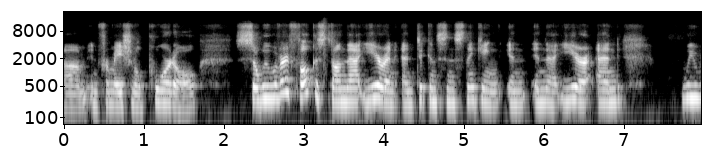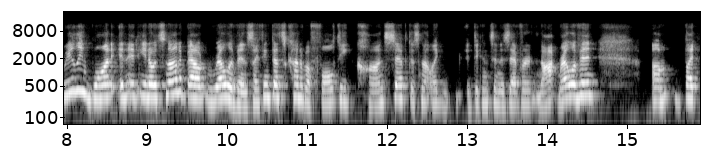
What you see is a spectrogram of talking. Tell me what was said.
um, informational portal. So we were very focused on that year and, and Dickinson's thinking in, in that year. And we really want, and it, you know, it's not about relevance. I think that's kind of a faulty concept. It's not like Dickinson is ever not relevant, um, but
